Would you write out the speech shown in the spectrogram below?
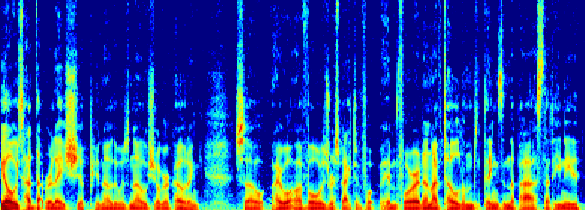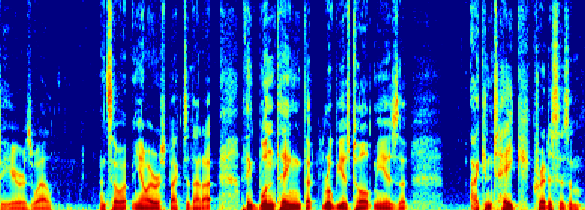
we always had that relationship. You know, there was no sugarcoating. So I, have always respected for him for it, and I've told him things in the past that he needed to hear as well. And so you know, I respected that. I, I think one thing that rugby has taught me is that I can take criticism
